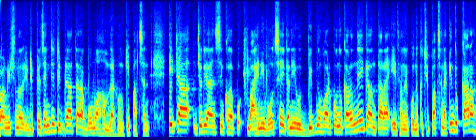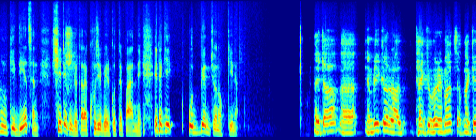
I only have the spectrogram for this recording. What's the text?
কংগ্রেশনাল রিপ্রেজেন্টেটিভরা তারা বোমা হামলার হুমকি পাচ্ছেন। এটা যদি আইন শৃঙ্খলা বাহিনী বলছে, এটা নিয়ে উদ্বিগ্ন হওয়ার কোনো কারণ নেই, কারণ তারা এই ধরনের কোনো কিছু পাচ্ছে না। কিন্তু কারা হুমকি দিয়েছেন, সেটা কিন্তু তারা খুঁজে বের করতে পারেননি। এটা কি উদ্বেগজনক কিনা? এটা আমেরিকার থ্যাংক ইউ ভেরি মাচ আপনাকে।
